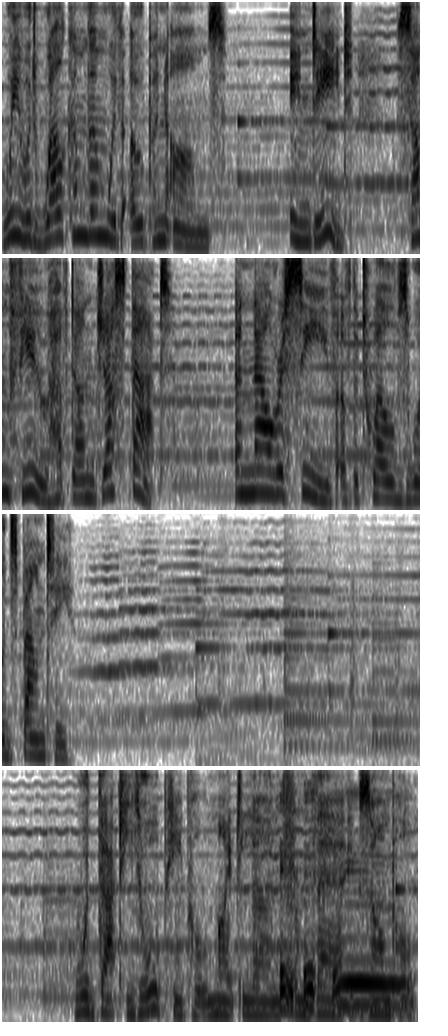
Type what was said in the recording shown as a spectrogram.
we would welcome them with open arms. Indeed, some few have done just that, and now receive of the Twelveswood's bounty. Would that your people might learn from their example.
